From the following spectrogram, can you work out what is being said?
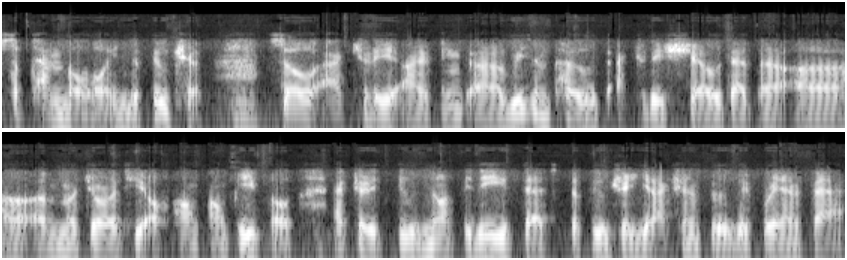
September or in the future. So actually, I think uh, recent polls actually show that uh, uh, a majority of Hong Kong people actually do not believe that the future elections will be free and fair.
